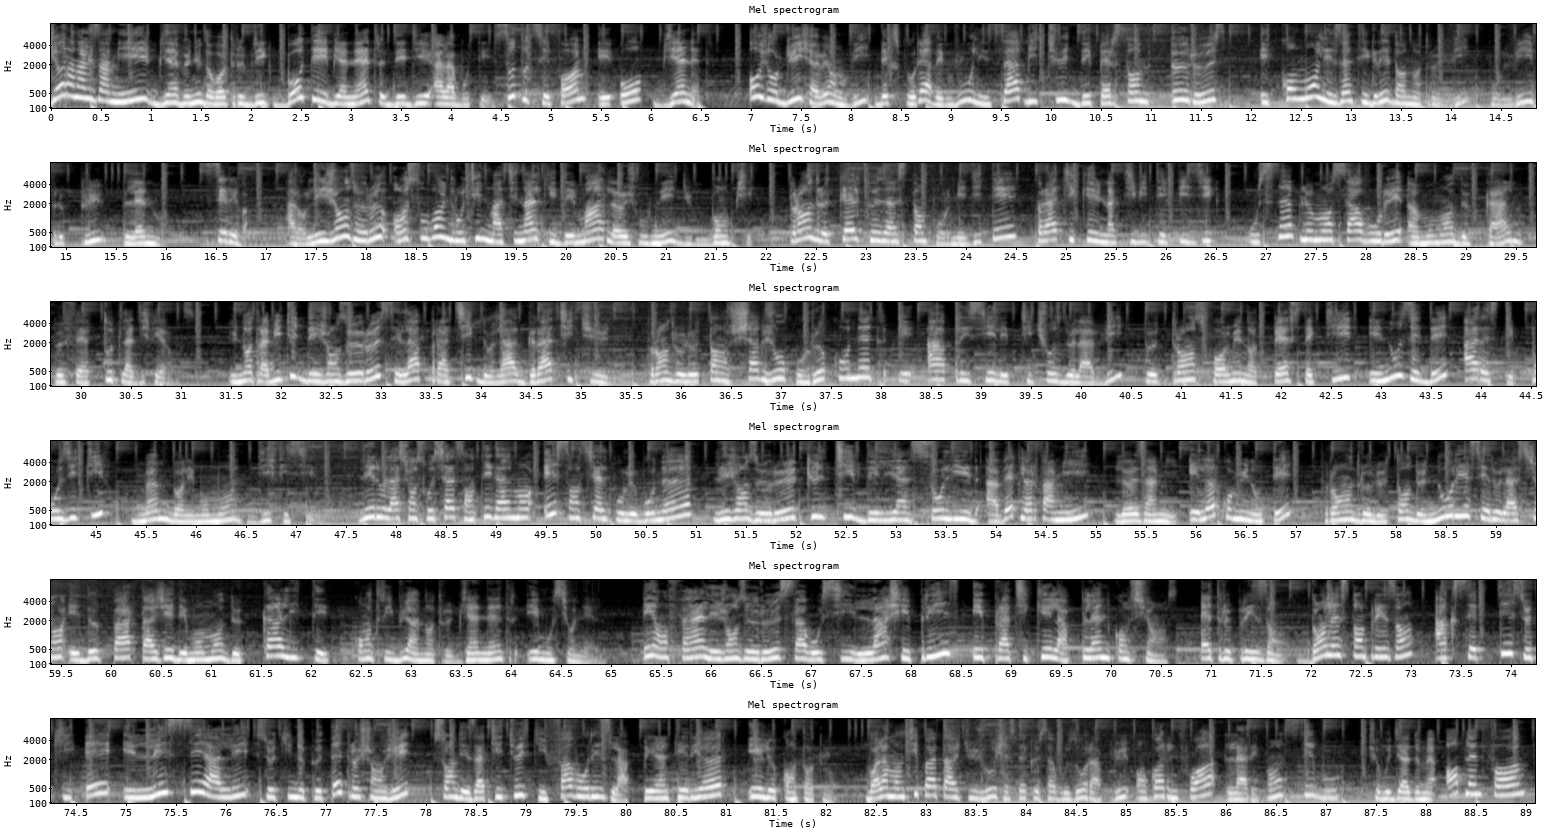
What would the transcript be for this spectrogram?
Yorana les amis, bienvenue dans votre rubrique Beauté et bien-être dédiée à la beauté sous toutes ses formes et au bien-être. Aujourd'hui, j'avais envie d'explorer avec vous les habitudes des personnes heureuses et comment les intégrer dans notre vie pour vivre plus pleinement. Sereva. Alors, les gens heureux ont souvent une routine matinale qui démarre leur journée du bon pied. Prendre quelques instants pour méditer, pratiquer une activité physique ou simplement savourer un moment de calme peut faire toute la différence. Une autre habitude des gens heureux, c'est la pratique de la gratitude. Prendre le temps chaque jour pour reconnaître et apprécier les petites choses de la vie peut transformer notre perspective et nous aider à rester positifs même dans les moments difficiles. Les relations sociales sont également essentielles pour le bonheur. Les gens heureux cultivent des liens solides avec leur famille, leurs amis et leur communauté. Prendre le temps de nourrir ces relations et de partager des moments de qualité contribue à notre bien-être émotionnel. Et enfin, les gens heureux savent aussi lâcher prise et pratiquer la pleine conscience. Être présent dans l'instant présent, accepter ce qui est et laisser aller ce qui ne peut être changé sont des attitudes qui favorisent la paix intérieure et le contentement. Voilà mon petit partage du jour, j'espère que ça vous aura plu. Encore une fois, la réponse c'est vous. Je vous dis à demain en pleine forme.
